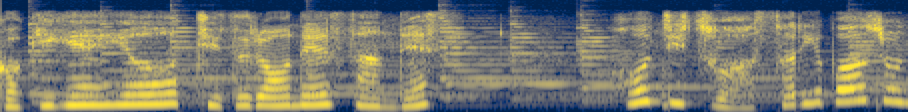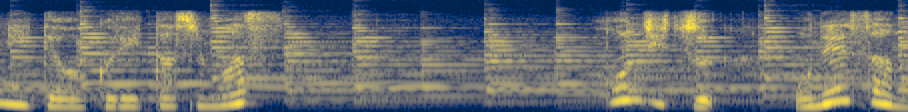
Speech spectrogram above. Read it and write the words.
ごきげんよう、千鶴お姉さんです。本日はあっさりバージョンにてお送りいたします。本日、お姉さんの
